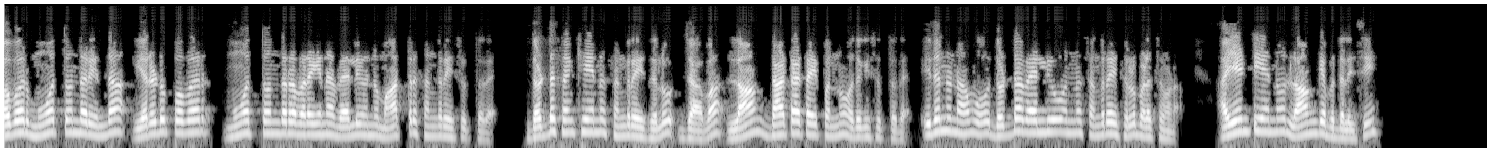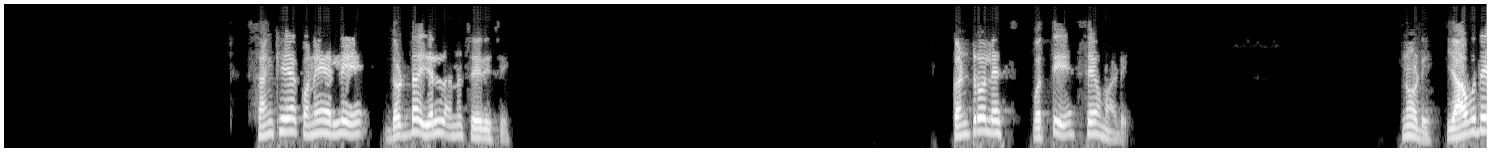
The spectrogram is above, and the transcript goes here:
ಪವರ್ 31 ರಿಂದ 2 ಪವರ್ 31 ರವರೆಗಿನ ವ್ಯಾಲ್ಯೂವನ್ನು ಮಾತ್ರ ಸಂಗ್ರಹಿಸುತ್ತದೆ. ದೊಡ್ಡ ಸಂಖ್ಯೆಯನ್ನು ಸಂಗ್ರಹಿಸಲು ಜಾವಾ ಲಾಂಗ್ ಡಾಟಾ ಟೈಪ್ ಅನ್ನು ಒದಗಿಸುತ್ತದೆ. ಇದನ್ನು ನಾವು ದೊಡ್ಡ ವ್ಯಾಲ್ಯೂವನ್ನು ಸಂಗ್ರಹಿಸಲು ಬಳಸೋಣ. ಇಂಟ್ ಯನ್ನು ಲಾಂಗ್ಗೆ ಬದಲಿಸಿ ಸಂಖ್ಯೆಯ ಕೊನೆಯಲ್ಲಿ ದೊಡ್ಡ L ಅನ್ನು ಸೇರಿಸಿ. ಕಂಟ್ರೋಲ್ S ಒತ್ತಿ ಸೇವ್ ಮಾಡಿ. ನೋಡಿ, ಯಾವುದೇ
